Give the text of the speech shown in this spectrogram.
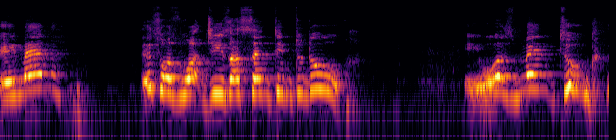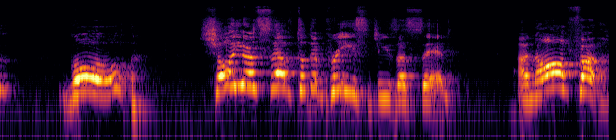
Amen. This was what Jesus sent him to do. He was meant to go Show yourself to the priest, Jesus said, and offer.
